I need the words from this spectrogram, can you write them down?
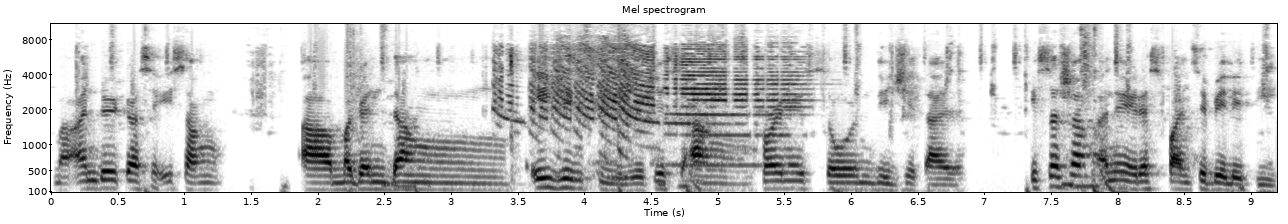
ma-under ka sa isang ah, magandang agency which is ang Cornerstone Digital. Isa siyang ano eh, responsibility.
